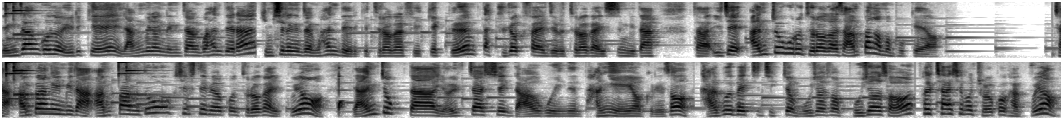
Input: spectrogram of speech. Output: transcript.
냉장고도 이렇게 양문형 냉장고 한 대랑 김치냉 냉장고 한 대 이렇게 들어갈 수 있게끔 딱 규격 사이즈로 들어가 있습니다. 자, 이제 안쪽으로 들어가서 안방 한번 볼게요. 자, 안방입니다. 안방도 시스템 에어컨 들어가 있고요. 양쪽 다 10자씩 나오고 있는 방이에요. 그래서 가구 배치 직접 오셔서 보셔서 설치하시면 좋을 것 같고요.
